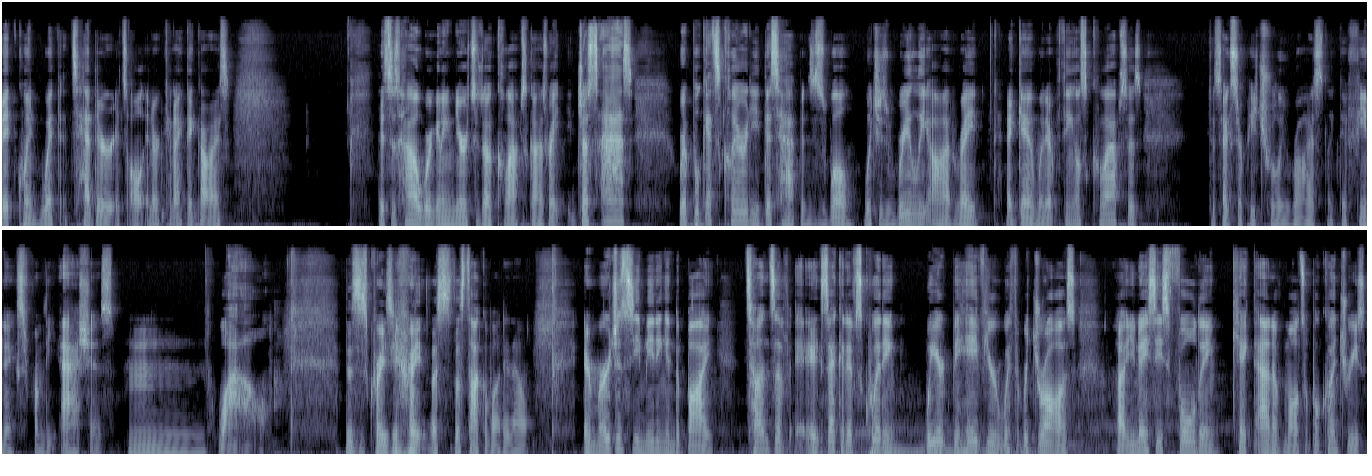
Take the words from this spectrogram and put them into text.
Bitcoin with Tether. It's all interconnected, guys. This is how we're getting near to the collapse, guys, right? Just as Ripple gets clarity, this happens as well, which is really odd, right? Again, when everything else collapses, does XRP truly rise like the phoenix from the ashes? Hmm, wow. This is crazy, right? Let's let's talk about it now. Emergency meeting in Dubai. Tons of executives quitting. Weird behavior with withdrawals. Uh, United States folding. Kicked out of multiple countries.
